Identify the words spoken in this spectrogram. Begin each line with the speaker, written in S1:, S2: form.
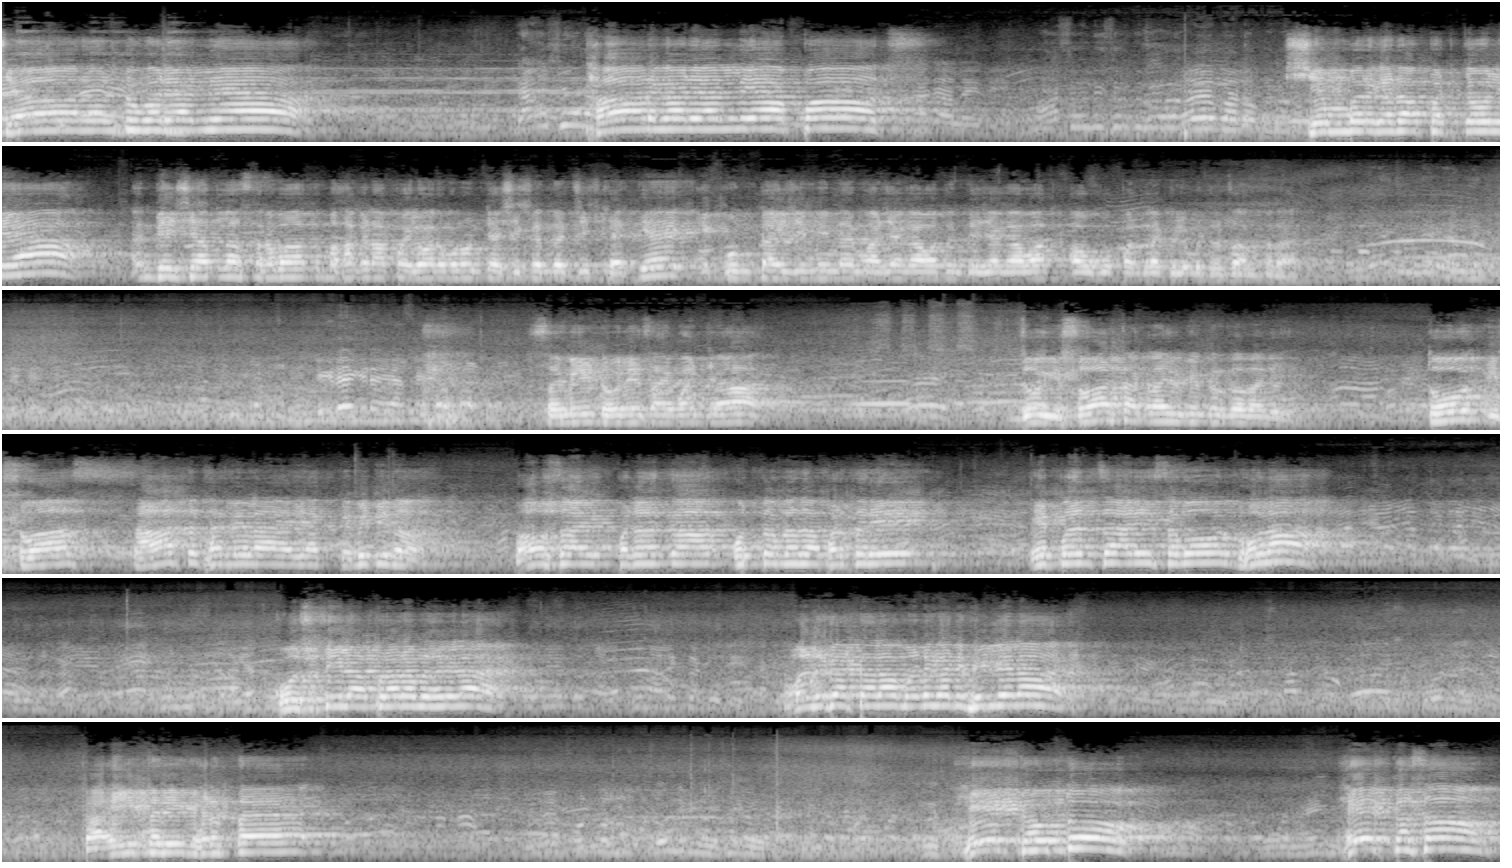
S1: चार अल्टो गाड्या आणल्या. थार गाड्या आणल्या पाच. शंभर गदा पटकवल्या. आणि देशातला सर्वात महागडा पैलवान म्हणून त्या सिकंदरची ख्याती आहे. एक गुंटाई जमीन आहे माझ्या गावात आणि त्याच्या गावात अवघ पंधरा किलोमीटरचा अंतर आहे. समीर ढोले साहेबांच्या जो विश्वास टाकला योग्य करतात आणि तो विश्वास सात ठरलेला आहे या कमिटीनं. भाऊसाहेब पडळकर उत्तमदादा फडतरे हे पंच आणि समोर घोला. कुस्तीला प्रारंभ झालेला आहे. मनगटाला मनगट भिडलेला आहे. काहीतरी घडत हे कौतुक हे कसम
